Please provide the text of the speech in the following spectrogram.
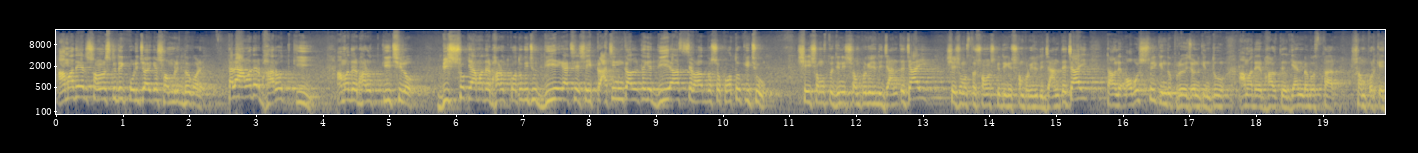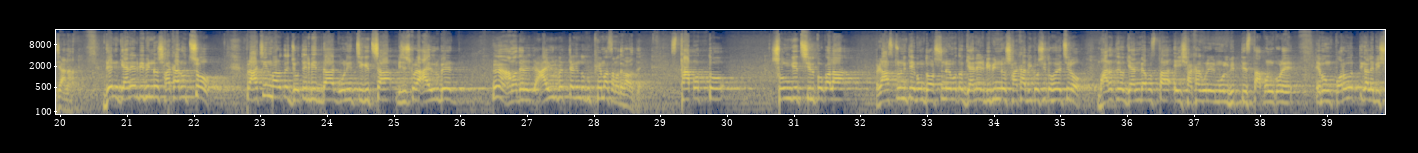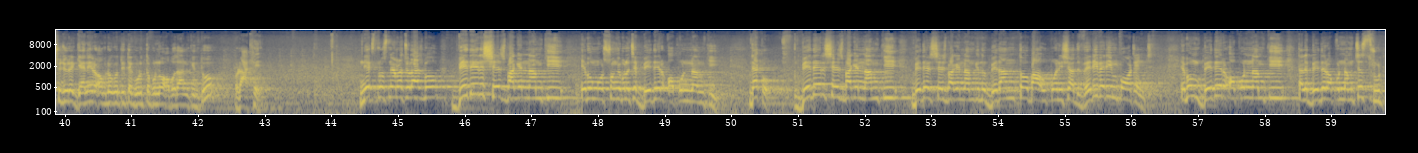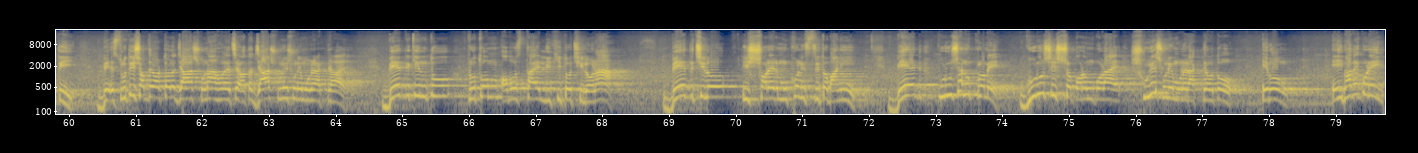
আমাদের সাংস্কৃতিক পরিচয়কে সমৃদ্ধ করে। তাহলে আমাদের ভারত কি? আমাদের ভারত কি ছিল? বিশ্বকে আমাদের ভারত কত কিছু দিয়ে গেছে? সেই প্রাচীনকাল থেকে দিয়ে আসছে ভারতবর্ষ কত কিছু? সেই সমস্ত জিনিস সম্পর্কে যদি জানতে চাই, সেই সমস্ত সংস্কৃতিকে সম্পর্কে যদি জানতে চাই, তাহলে অবশ্যই কিন্তু প্রয়োজন কিন্তু আমাদের ভারতীয় জ্ঞান ব্যবস্থার সম্পর্কে জানা। দেন জ্ঞানের বিভিন্ন শাখার উৎস, প্রাচীন ভারতের জ্যোতির্বিদ্যা, গণিত, চিকিৎসা, বিশেষ করে আয়ুর্বেদ হ্যাঁ আমাদের আয়ুর্বেদটা কিন্তু খুব ফেমাস আমাদের ভারতে। স্থাপত্য, সংগীত, শিল্পকলা রাষ্ট্রনীতি এবং দর্শনের মতো জ্ঞানের বিভিন্ন শাখা বিকশিত হয়েছিল। ভারতীয় জ্ঞান ব্যবস্থা এই শাখাগুলির মূল ভিত্তি স্থাপন করে এবং পরবর্তীকালে বিশ্বজুড়ে জ্ঞানের অগ্রগতিতে গুরুত্বপূর্ণ অবদান কিন্তু রাখে। নেক্সট প্রশ্নে আমরা চলে আসব, বেদের শেষ ভাগের নাম কি? এবং ওর সঙ্গে বলেছে, বেদের অপর নাম কি? দেখো, বেদের শেষ ভাগের নাম কি? বেদের শেষ ভাগের নাম কিন্তু বেদান্ত বা উপনিষদ ভেরি ভেরি ইম্পর্টেন্ট এবং বেদের অপর নাম কি? তাহলে বেদের অপর নাম হচ্ছে শ্রুতি। শ্রুতি শব্দের অর্থ হলো যা শোনা হয়েছে, অর্থাৎ যা শুনে শুনে মনে রাখতে হয়। বেদ কিন্তু প্রথম অবস্থায় লিখিত ছিল না। বেদ ছিল ঈশ্বরের মুখনিসৃত বাণী। বেদ পুরুষানুক্রমে গুরু শিষ্য পরম্পরায় শুনে শুনে মনে রাখতে হতো এবং এইভাবে করেই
